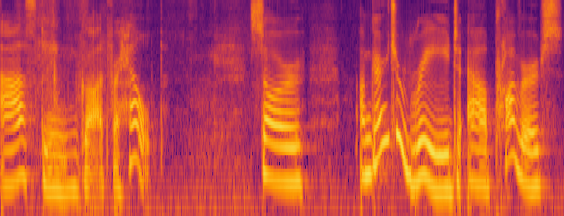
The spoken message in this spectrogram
asking God for help. So I'm going to read uh, Proverbs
